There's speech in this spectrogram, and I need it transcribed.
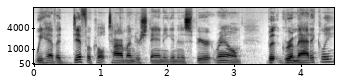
We have a difficult time understanding it in the spirit realm, but grammatically,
